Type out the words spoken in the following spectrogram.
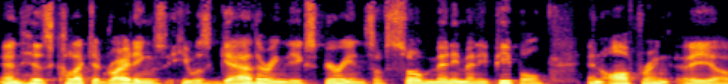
And his collected writings, he was gathering the experience of so many, many people and offering a, uh,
